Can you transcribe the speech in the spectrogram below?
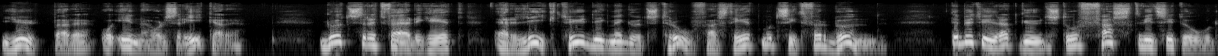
djupare och innehållsrikare. Guds rättfärdighet är liktydig med Guds trofasthet mot sitt förbund. Det betyder att Gud står fast vid sitt ord,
